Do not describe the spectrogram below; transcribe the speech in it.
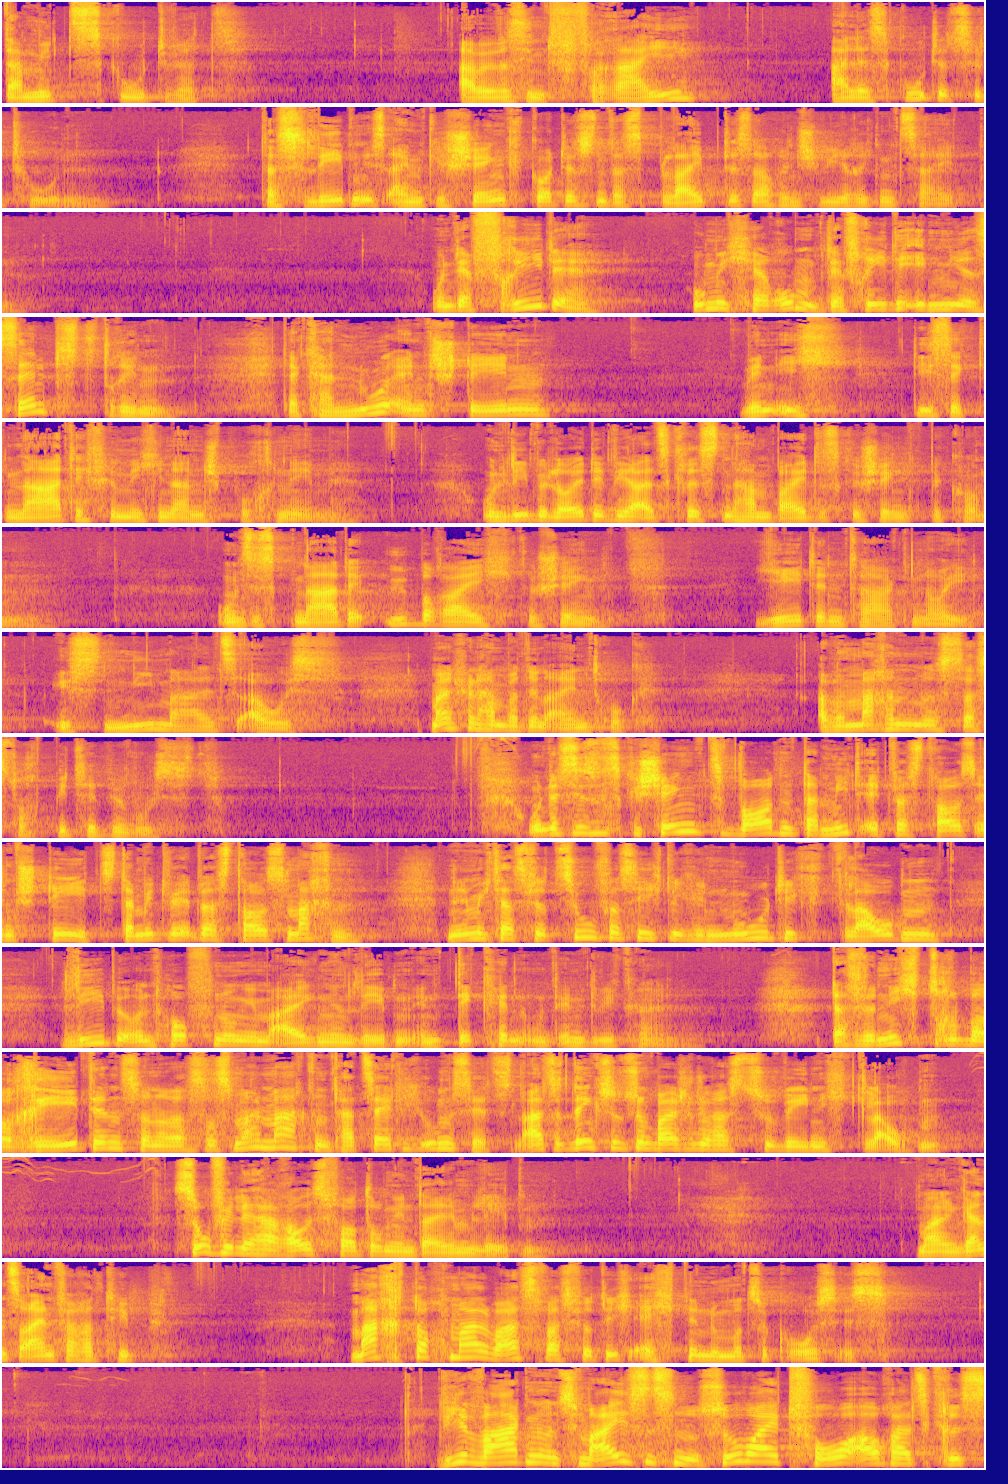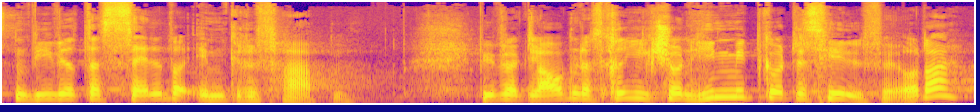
damit es gut wird. Aber wir sind frei, alles Gute zu tun. Das Leben ist ein Geschenk Gottes und das bleibt es auch in schwierigen Zeiten. Und der Friede um mich herum, der Friede in mir selbst drin, der kann nur entstehen, wenn ich diese Gnade für mich in Anspruch nehme. Und liebe Leute, wir als Christen haben beides geschenkt bekommen. Uns ist Gnade überreich geschenkt. Jeden Tag neu. Ist niemals aus. Manchmal haben wir den Eindruck. Aber machen wir uns das doch bitte bewusst. Und es ist uns geschenkt worden, damit etwas daraus entsteht, damit wir etwas daraus machen. Nämlich, dass wir zuversichtlich und mutig glauben, Liebe und Hoffnung im eigenen Leben entdecken und entwickeln. Dass wir nicht drüber reden, sondern dass wir es mal machen, tatsächlich umsetzen. Also denkst du zum Beispiel, du hast zu wenig Glauben. So viele Herausforderungen in deinem Leben. Mal ein ganz einfacher Tipp. Mach doch mal was, was für dich echt eine Nummer zu groß ist. Wir wagen uns meistens nur so weit vor, auch als Christen, wie wir das selber im Griff haben. Wie wir glauben, das kriege ich schon hin mit Gottes Hilfe, oder?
